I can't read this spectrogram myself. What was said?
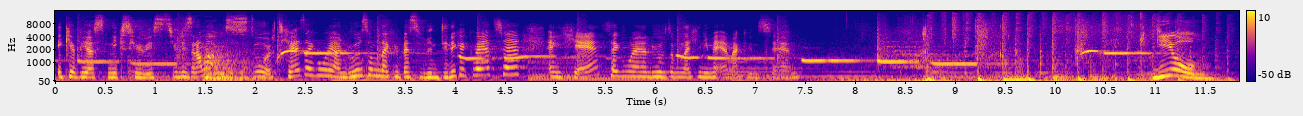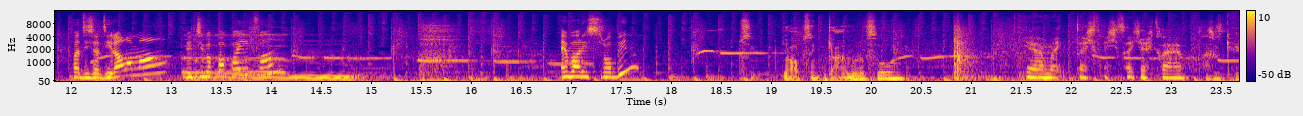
Ik heb juist niks gewist. Jullie zijn allemaal gestoord. Jij bent gewoon jaloers omdat je beste vriendinnetje kwijt bent. En jij bent gewoon jaloers omdat je niet met Emma kunt zijn. Guillaume, wat is dat hier allemaal? Weet je wat papa hiervan? En waar is Robin? Op zijn- Ja, op zijn kamer of zo. Ja, maar ik dacht echt dat ik er klaar was. Dat is oké.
